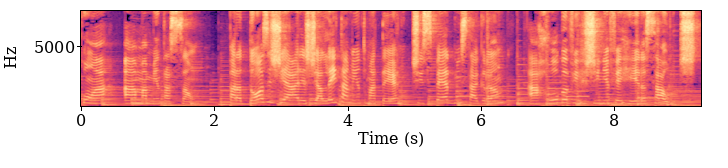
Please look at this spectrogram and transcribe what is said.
com a amamentação. Para doses diárias de aleitamento materno, te espero no Instagram, arroba Virginia Ferreira Saúde.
